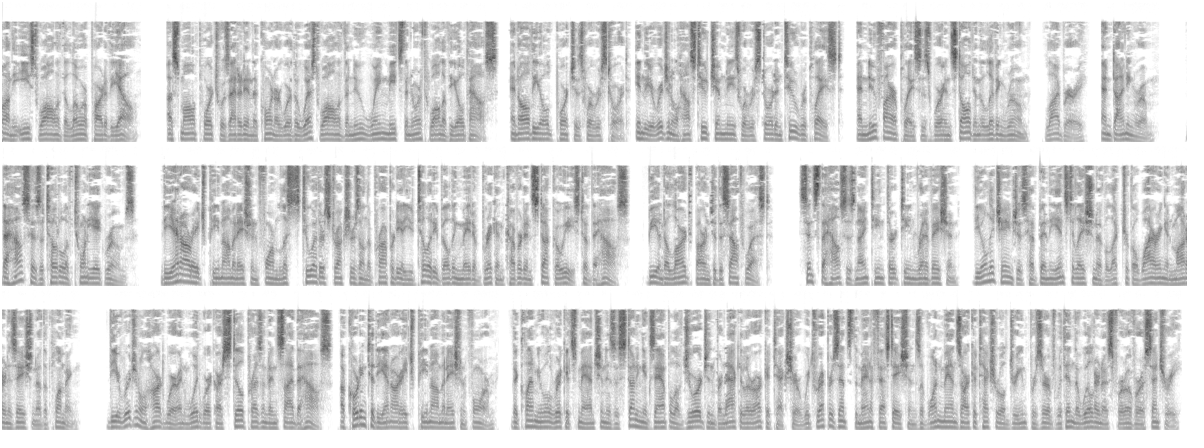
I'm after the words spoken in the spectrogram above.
on the east wall of the lower part of the L. A small porch was added in the corner where the west wall of the new wing meets the north wall of the old house, and all the old porches were restored. In the original house two chimneys were restored and two replaced, and new fireplaces were installed in the living room, library, and dining room. The house has a total of 28 rooms, the NRHP nomination form lists two other structures on the property a utility building made of brick and covered in stucco east of the house, B and a large barn to the southwest. Since the house's 1913 renovation, the only changes have been the installation of electrical wiring and modernization of the plumbing. The original hardware and woodwork are still present inside the house. According to the NRHP nomination form, the Clemuel Ricketts Mansion is a stunning example of Georgian vernacular architecture which represents the manifestations of one man's architectural dream preserved within the wilderness for over a century.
